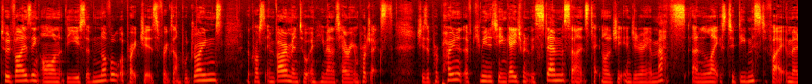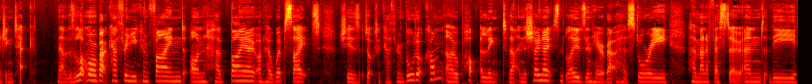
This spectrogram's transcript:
to advising on the use of novel approaches, for example, drones, across environmental and humanitarian projects. She's a proponent of community engagement with STEM, science, technology, engineering, and maths, and likes to demystify emerging tech. Now, there's a lot more about Catherine you can find on her bio on her website, which is drcatherineball.com. I will pop a link to that in the show notes. Loads in here about her story, her manifesto, and the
